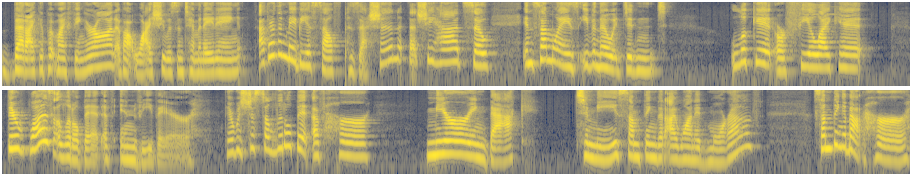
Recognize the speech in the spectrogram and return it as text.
that I could put my finger on about why she was intimidating, other than maybe a self possession that she had. So, in some ways, even though it didn't look it or feel like it, there was a little bit of envy there. There was just a little bit of her mirroring back to me something that I wanted more of. Something about her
